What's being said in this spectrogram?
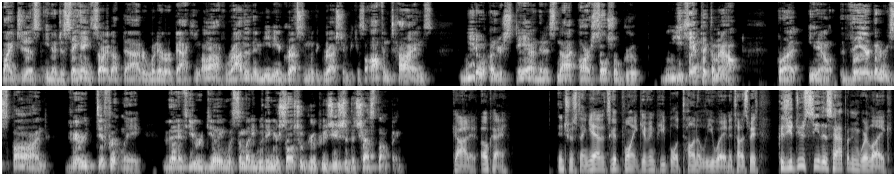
by just, you know, just saying, Hey, sorry about that or whatever, backing off rather than meeting aggression with aggression. Because oftentimes we don't understand that it's not our social group. You can't pick them out but you know they're going to respond very differently than if you were dealing with somebody within your social group who's used to the chest thumping. Got it. Okay. Interesting. Yeah, that's a good point. Giving people a ton of leeway and a ton of space. Because you do see this happen where, like,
